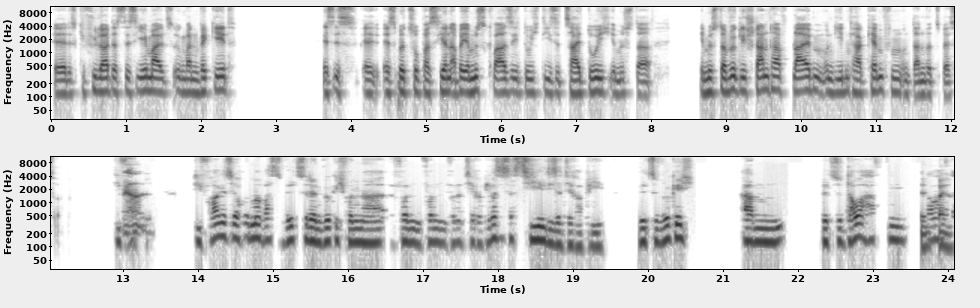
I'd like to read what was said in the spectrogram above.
äh, das Gefühl hat, dass das jemals irgendwann weggeht. Es ist, äh, es wird so passieren, aber ihr müsst quasi durch diese Zeit durch. Ihr müsst da, ihr müsst da wirklich standhaft bleiben und jeden Tag kämpfen und dann wird's besser. Die Ja, die Frage ist ja auch immer, was willst du denn wirklich von einer, von, von, von einer Therapie? Was ist das Ziel dieser Therapie? Willst du wirklich, ähm, willst du dauerhaften, dauerhafte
